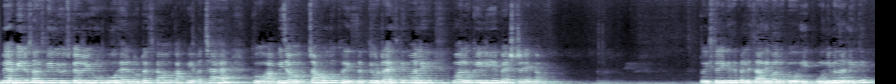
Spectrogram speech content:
मैं अभी जो सनस्क्रीन यूज़ कर रही हूँ, वो है लोटस का और काफ़ी अच्छा है। तो आप भी जाओ, चाहो तो खरीद सकते हो। ड्राई स्किन वाले, वालों के लिए बेस्ट रहेगा। तो इस तरीके से पहले सारे वालों को एक पोनी बना लेंगे।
